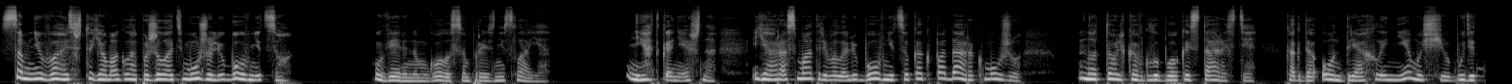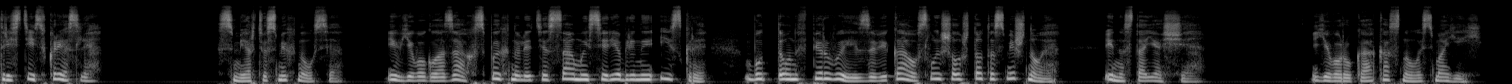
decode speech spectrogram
«Сомневаюсь, что я могла пожелать мужу любовницу», — уверенным голосом произнесла я. «Нет, конечно, я рассматривала любовницу как подарок мужу, но только в глубокой старости, когда он дряхлой немощью будет трястись в кресле». Смерть усмехнулся и в его глазах вспыхнули те самые серебряные искры, будто он впервые за века услышал что-то смешное и настоящее. Его рука коснулась моей.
